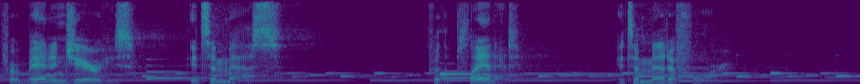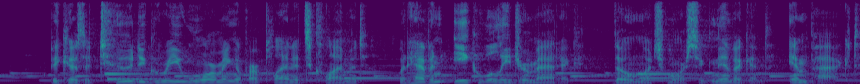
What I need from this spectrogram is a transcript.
For Ben & Jerry's, it's a mess. For the planet, it's a metaphor because a two degree warming of our planet's climate would have an equally dramatic, though much more significant, impact.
